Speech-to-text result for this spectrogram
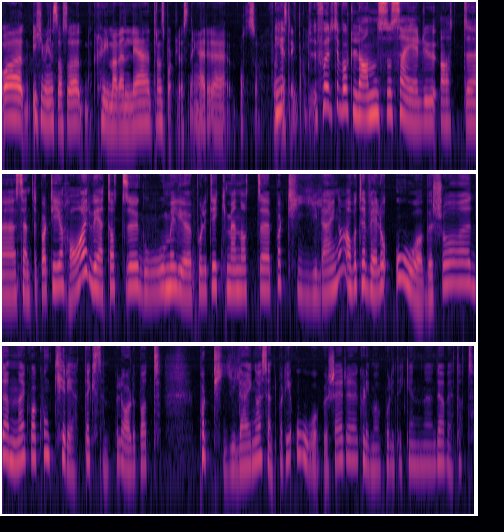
Og ikke minst også klimavennlige transportløsninger eh, også for distriktene. For til Vårt Land så sier du at eh, Senterpartiet har vedtatt eh, god miljøpolitikk, men at partiledelsen av og til velger å overse denne. Hva konkrete eksempel har du på at partiledelsen i Senterpartiet overser klimapolitikken de har vedtatt?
